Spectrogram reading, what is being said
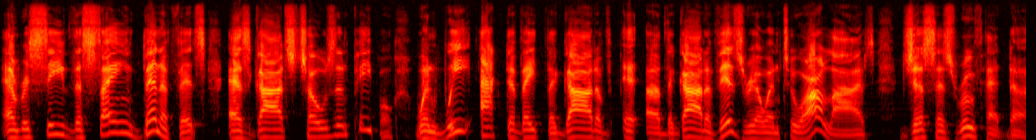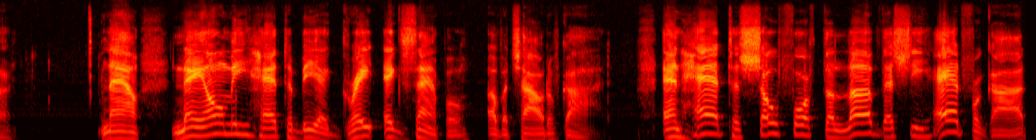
and receive the same benefits as God's chosen people when we activate the God of uh, the God of Israel into our lives, just as Ruth had done. Now, Naomi had to be a great example of a child of God and had to show forth the love that she had for God,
